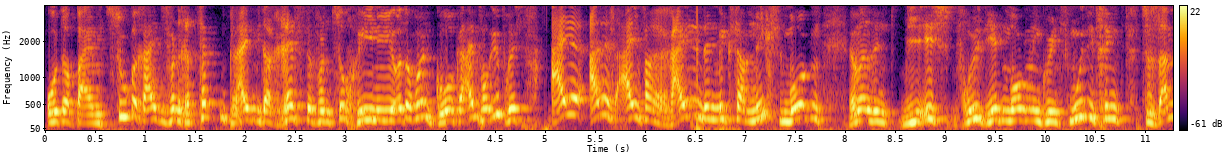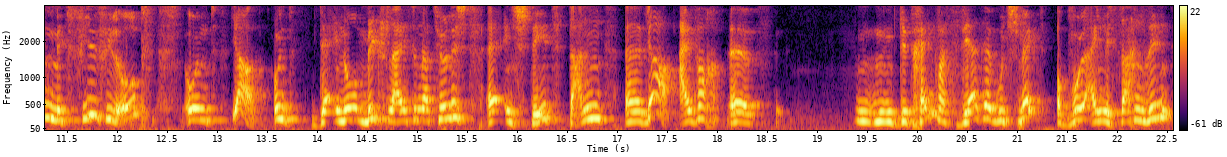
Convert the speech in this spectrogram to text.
oder beim Zubereiten von Rezepten bleiben wieder Reste von Zucchini oder von Gurke einfach übrig. Alles einfach rein in den Mixer am nächsten Morgen, wenn man wie ich früh jeden Morgen einen Green Smoothie trinkt, zusammen mit viel viel Obst und ja und der enormen Mixleistung natürlich äh, entsteht dann äh, ja einfach äh, ein Getränk was sehr sehr gut schmeckt, obwohl eigentlich Sachen sind,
